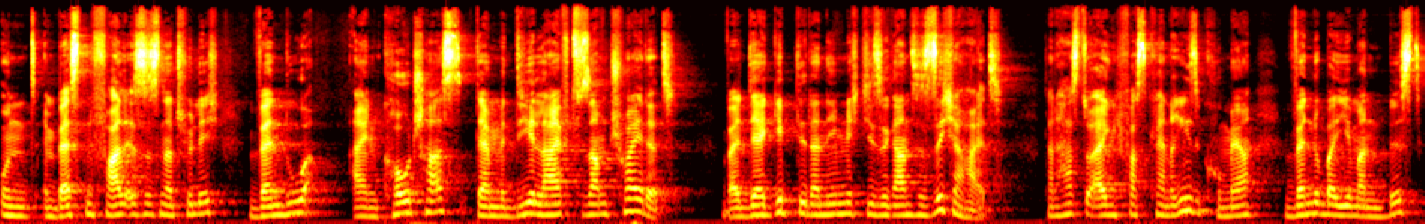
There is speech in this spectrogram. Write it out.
Und im besten Fall ist es natürlich, wenn du einen Coach hast, der mit dir live zusammen tradet, weil der gibt dir dann nämlich diese ganze Sicherheit dann hast du eigentlich fast kein Risiko mehr, wenn du bei jemandem bist,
